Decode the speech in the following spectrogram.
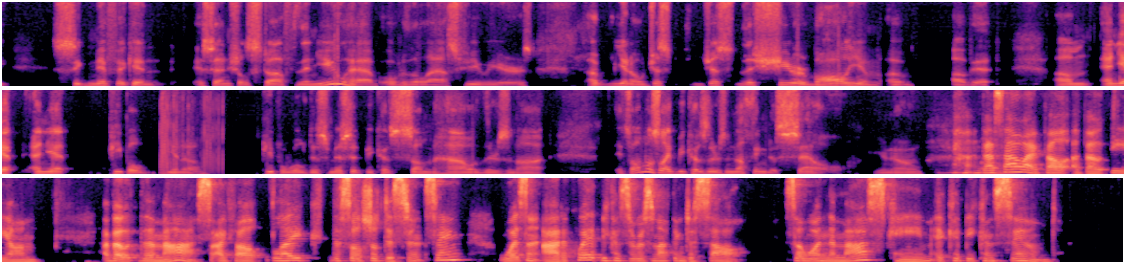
significant essential stuff than you have over the last few years. Uh, you know, just just the sheer volume of of it, um, and yet and yet people, you know, people will dismiss it because somehow there's not. It's almost like because there's nothing to sell you know? That's um, how i felt about the um about the mass. I felt like the social distancing wasn't adequate because there was nothing to sell. So when the mass came it could be consumed.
